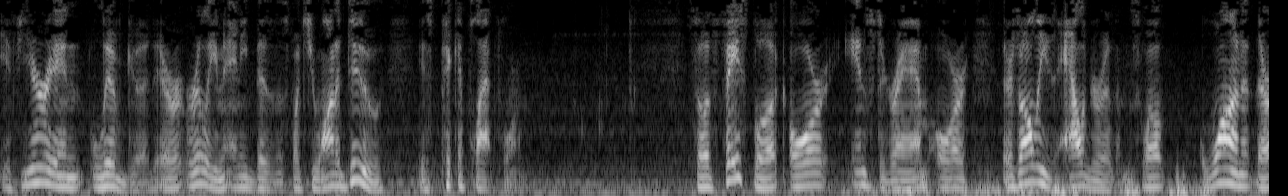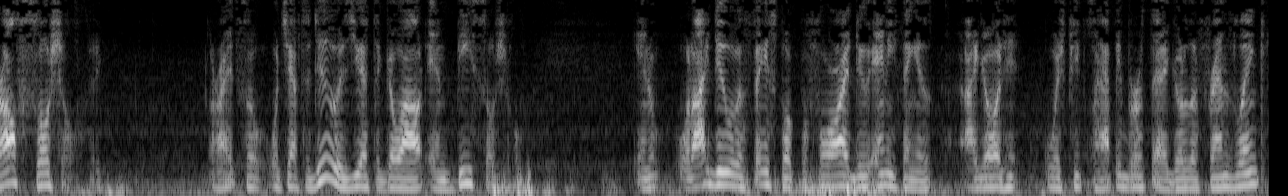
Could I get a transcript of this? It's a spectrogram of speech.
if you're in LiveGood or really in any business, what you want to do is pick a platform. So it's Facebook or Instagram or there's all these algorithms. Well, one, they're all social. All right. So what you have to do is you have to go out and be social. And what I do with Facebook before I do anything is I go and hit, wish people happy birthday. I go to the friends link,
